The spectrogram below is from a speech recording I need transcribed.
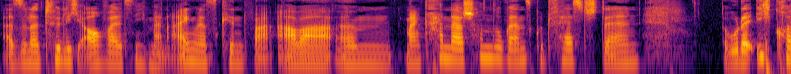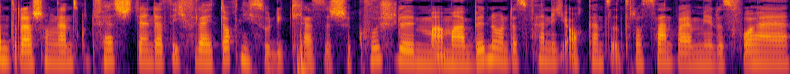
Also natürlich auch, weil es nicht mein eigenes Kind war, aber ähm, man kann da schon so ganz gut feststellen, oder ich konnte da schon ganz gut feststellen, dass ich vielleicht doch nicht so die klassische Kuschelmama bin. Und das fand ich auch ganz interessant, weil mir das vorher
